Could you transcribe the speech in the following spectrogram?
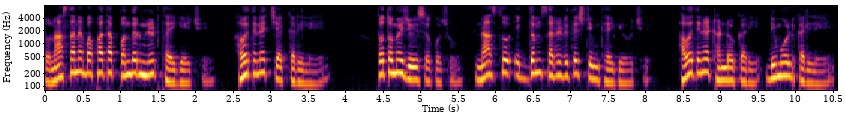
તો નાસ્તાને બફાતા પંદર મિનિટ થઈ ગઈ છે. હવે તેને ચેક કરી લઈએ. તો તમે જોઈ શકો છો, નાસ્તો એકદમ સારી રીતે સ્ટીમ થઈ ગયો છે. હવે તેને ઠંડો કરી, ડિમોલ્ડ કરી લઈએ.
